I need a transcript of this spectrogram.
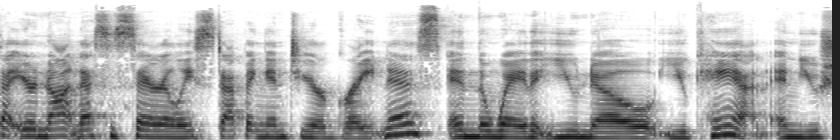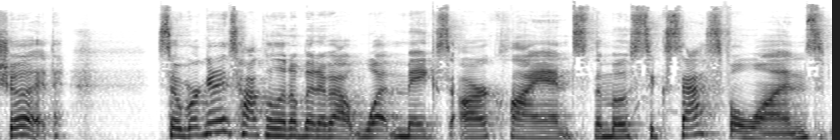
that you're not necessarily stepping into your greatness in the way that you know you can and you should. So, we're going to talk a little bit about what makes our clients, the most successful ones,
